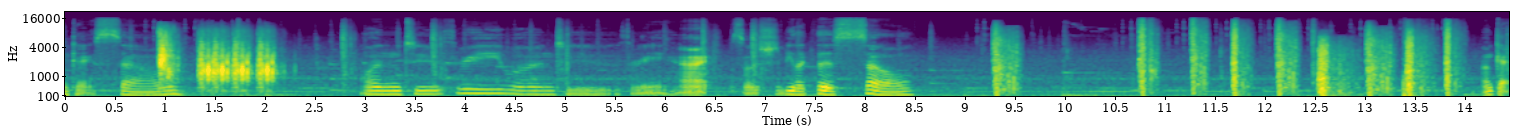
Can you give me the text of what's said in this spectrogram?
Okay, so one, two, three, one, two, three. Alright, so it should be like this. So Okay.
